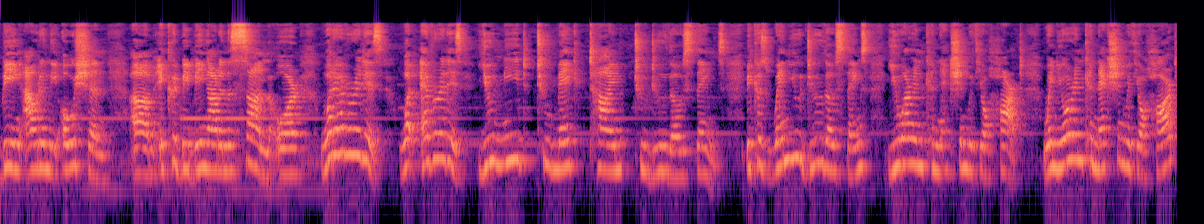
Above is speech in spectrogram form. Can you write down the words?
being out in the ocean, um, it could be being out in the sun or whatever it is whatever it is, you need to make time to do those things. Because when you do those things, you are in connection with your heart. When you're in connection with your heart,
